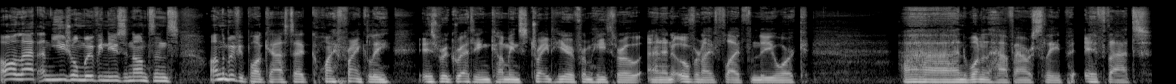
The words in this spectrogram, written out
All that and usual movie news and nonsense on the movie podcast that, quite frankly, is regretting coming straight here from Heathrow and an overnight flight from New York. Uh, and one and a half hour sleep, if that,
